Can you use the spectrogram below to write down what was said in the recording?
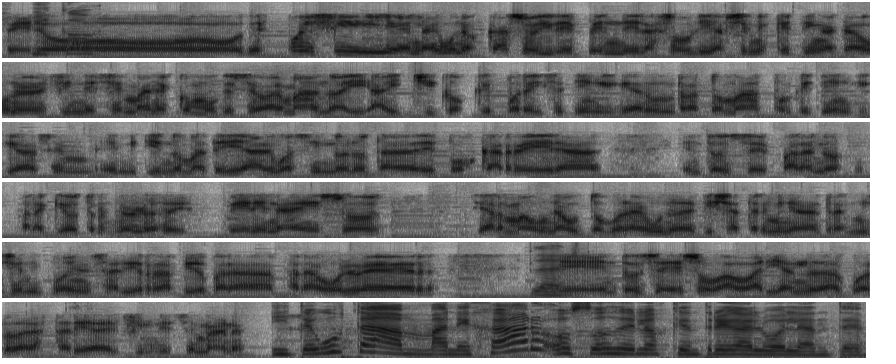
pero después sí, en algunos casos, y depende de las obligaciones que tenga cada uno en el fin de semana, es como que se va armando. Hay, hay chicos que por ahí se tienen que quedar un rato más porque tienen que quedarse emitiendo material o haciendo nota de poscarrera. Entonces, para, no, para que otros no los esperen a eso, se arma un auto con alguno de que ya termina la transmisión y pueden salir rápido para, para volver. Eh, entonces eso va variando de acuerdo a las tareas del fin de semana. ¿Y te gusta manejar o sos de los que entrega el volante?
